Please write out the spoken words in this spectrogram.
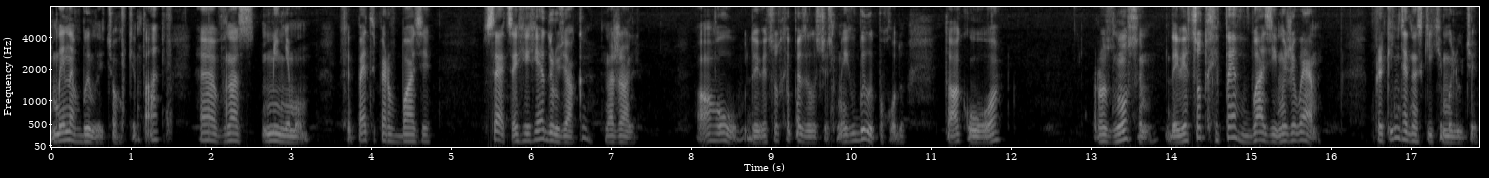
Ми не вбили цього кента. Е, в нас мінімум хп тепер в базі. Все, це ГГ, друзяки, на жаль. Ау, 900 хп залишилось. Ми їх вбили, походу. Так, о. Розносим. 900 хп в базі, і ми живемо. Прикиньте, наскільки ми люті.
